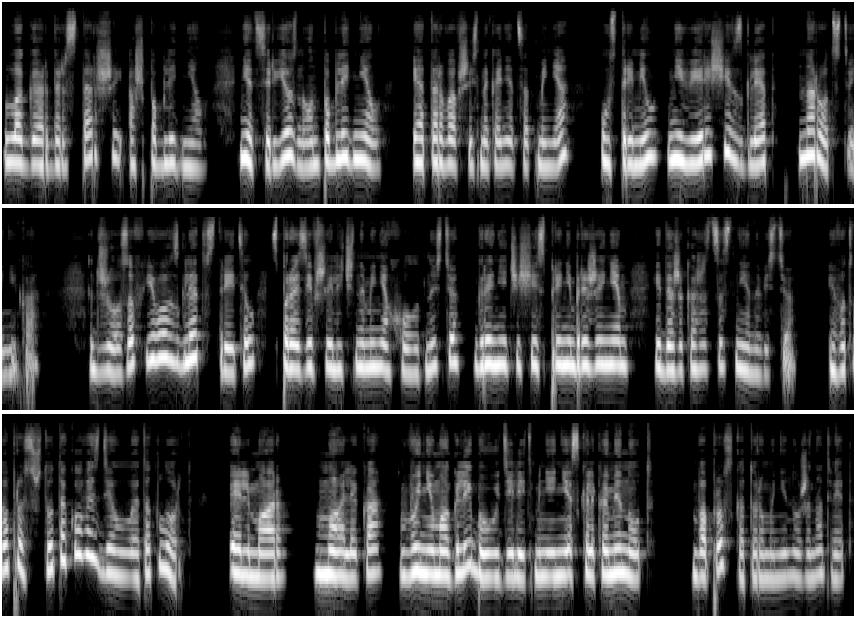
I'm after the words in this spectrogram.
Лагардер-старший аж побледнел. Нет, серьезно, он побледнел, и, оторвавшись наконец от меня, устремил неверящий взгляд на родственника. Джозеф его взгляд встретил с поразившей лично меня холодностью, граничащей с пренебрежением и даже, кажется, с ненавистью. И вот вопрос, что такого сделал этот лорд? «Эльмар, Малика, вы не могли бы уделить мне несколько минут?» Вопрос, которому не нужен ответ.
